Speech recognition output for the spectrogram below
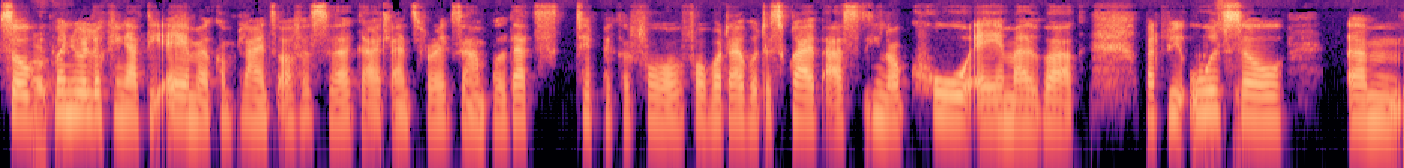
So okay. when you're looking at the AML compliance officer guidelines, for example, that's typical for, for what I would describe as, you know, core AML work. But we also um,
